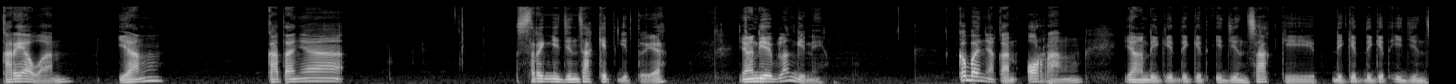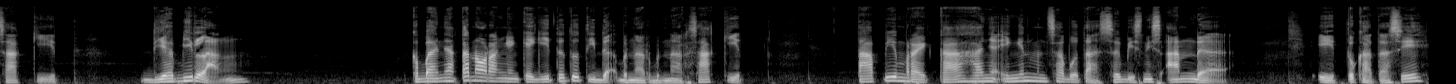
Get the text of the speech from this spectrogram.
karyawan yang katanya sering izin sakit gitu ya yang dia bilang gini, kebanyakan orang yang dikit-dikit izin sakit, dikit-dikit izin sakit, dia bilang kebanyakan orang yang kayak gitu tuh tidak benar-benar sakit. Tapi mereka hanya ingin mensabotase bisnis Anda. Itu kata si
